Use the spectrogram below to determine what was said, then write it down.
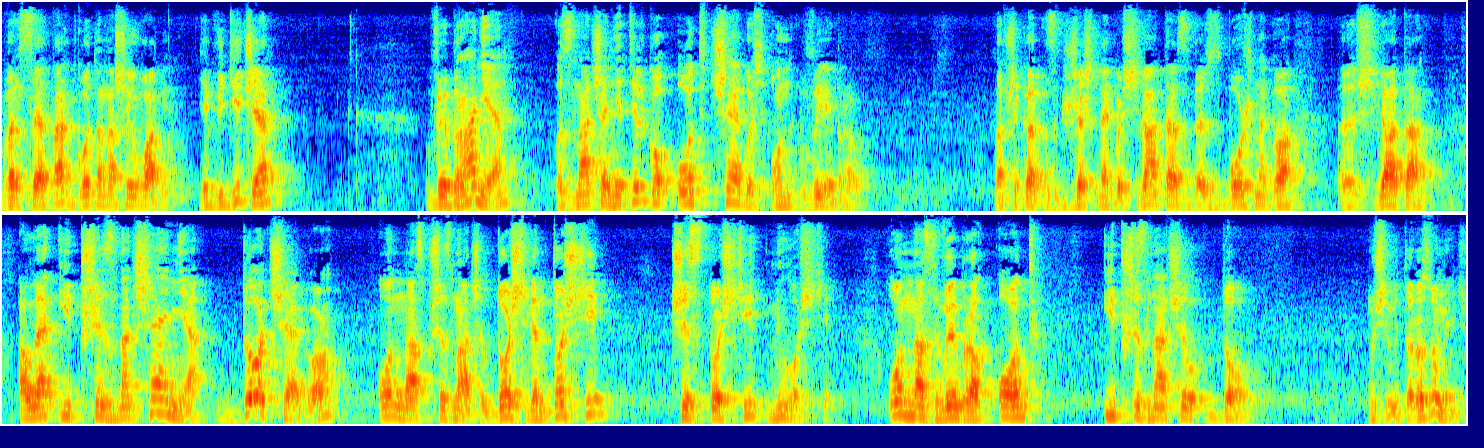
wersetach godna naszej uwagi. Jak widzicie, wybranie oznacza nie tylko od czegoś on wybrał. Na przykład z grzesznego świata, z bezbożnego świata, ale i przeznaczenia, do czego on nas przeznaczył. Do świętości, czystości, miłości. On nas wybrał od i przeznaczył do. Musimy to rozumieć.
